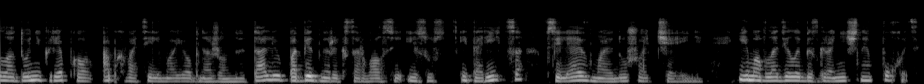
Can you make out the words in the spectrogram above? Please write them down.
ладони крепко обхватили мою обнаженную талию, победный рык сорвался из уст итарийца, вселяя в мою душу отчаяние. Им овладела безграничная похоть,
